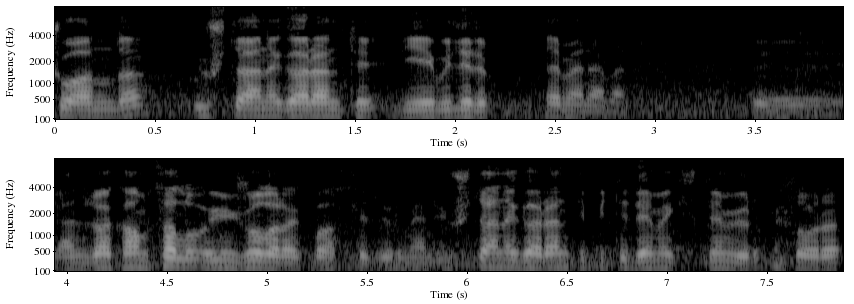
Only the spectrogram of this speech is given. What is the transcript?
şu anda. 3 tane garanti diyebilirim hemen hemen. Ee, yani rakamsal oyuncu olarak bahsediyorum. Yani 3 tane garanti bitti demek istemiyorum sonra.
